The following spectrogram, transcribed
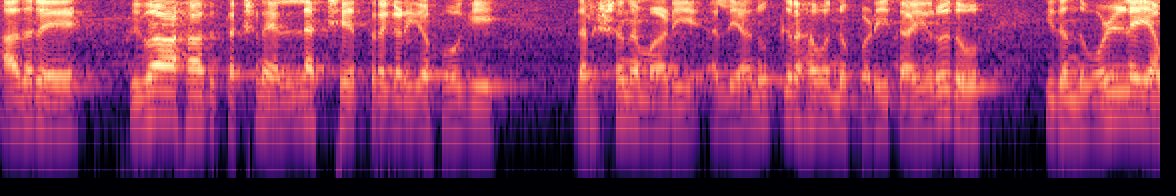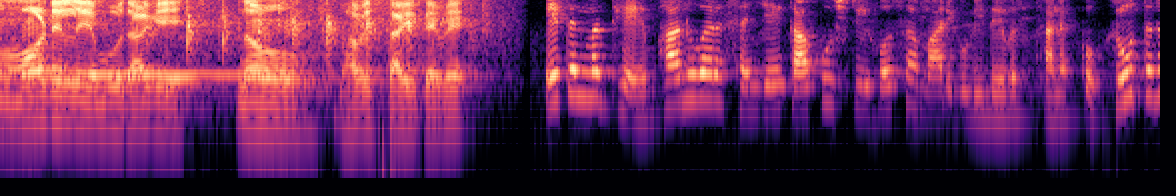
ಆದರೆ ವಿವಾಹ ಆದ ತಕ್ಷಣ ಎಲ್ಲ ಕ್ಷೇತ್ರಗಳಿಗೆ ಹೋಗಿ ದರ್ಶನ ಮಾಡಿ ಅಲ್ಲಿ ಅನುಗ್ರಹವನ್ನು ಪಡೀತಾ ಇರೋದು ಇದೊಂದು ಒಳ್ಳೆಯ ಮಾಡೆಲ್ ಎಂಬುದಾಗಿ ನಾವು ಭಾವಿಸ್ತಾ ಇದ್ದೇವೆ. ಏತನ್ಮಧ್ಯೆ ಭಾನುವಾರ ಸಂಜೆ ಕಾಪು ಶ್ರೀ ಹೊಸ ಮಾರಿಗುಡಿ ದೇವಸ್ಥಾನಕ್ಕೂ ನೂತನ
